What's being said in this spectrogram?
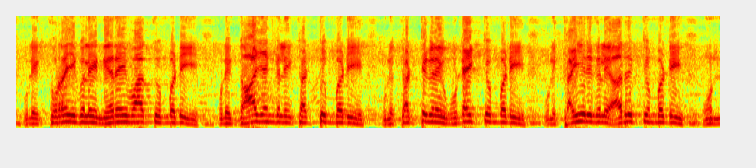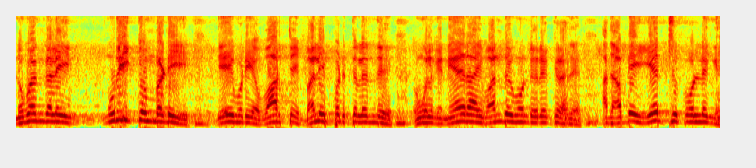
உங்களுடைய குறைகளை நிறைவாக்கும்படி உங்களுடைய காயங்களை கட்டும்படி உங்களுடைய கட்டுகளை உடைக்கும்படி உங்களுடைய கயிறுகளை அறுக்கும்படி உன் நுகங்களை முறிக்கும்படி தேவனுடைய வார்த்தை பலிப்படுத்திலிருந்து உங்களுக்கு நேராய் வந்து கொண்டு இருக்கிறது அதை அப்படியே ஏற்றுக்கொள்ளுங்க.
